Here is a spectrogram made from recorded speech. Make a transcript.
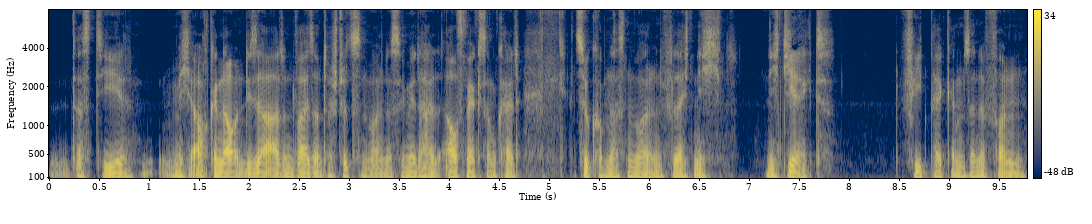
dass die mich auch genau in dieser Art und Weise unterstützen wollen, dass sie mir da halt Aufmerksamkeit zukommen lassen wollen und vielleicht nicht, nicht direkt Feedback im Sinne von,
